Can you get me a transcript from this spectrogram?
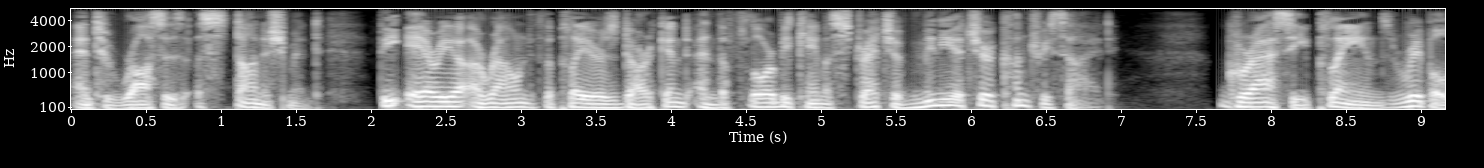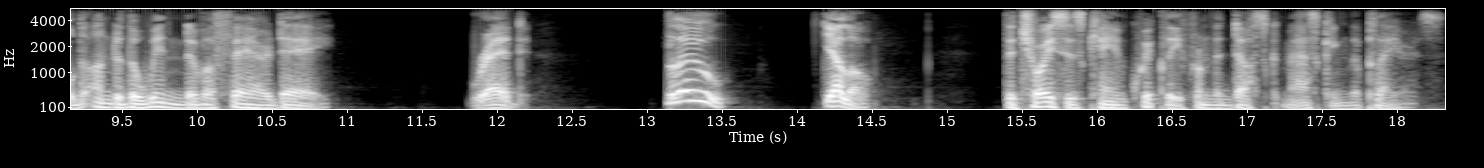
and to Ross's astonishment, the area around the players darkened and the floor became a stretch of miniature countryside. Grassy plains rippled under the wind of a fair day. Red. Blue. Yellow. The choices came quickly from the dusk masking the players.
